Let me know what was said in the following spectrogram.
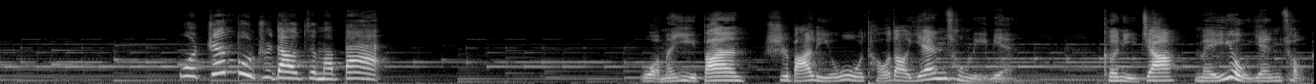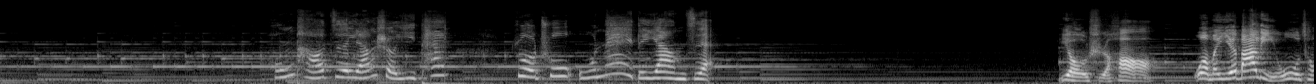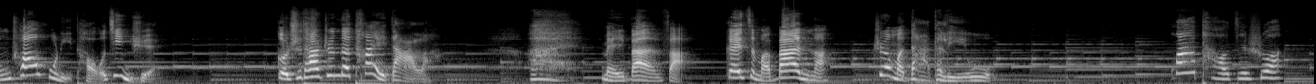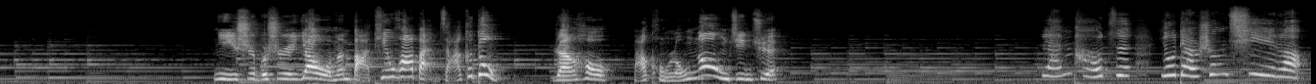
我真不知道怎么办。我们一般。是把礼物投到烟囱里面，可你家没有烟囱。红袍子两手一摊，做出无奈的样子。有时候我们也把礼物从窗户里投进去，可是它真的太大了，唉，没办法，该怎么办呢？这么大的礼物。花袍子说：“你是不是要我们把天花板砸个洞，然后把恐龙弄进去？”蓝袍子有点生气了。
